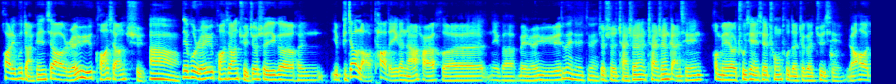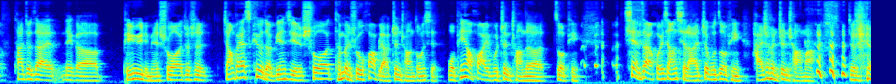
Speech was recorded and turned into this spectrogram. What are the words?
画了一部短片叫《人鱼狂想曲》啊，那部《人鱼狂想曲》就是一个很也比较老套的一个男孩和那个美人鱼，对对对，就是产生产生感情，后面又出现一些冲突的这个剧情，然后他就在那个评语里面说，就是。Jump SQ 的编辑说藤本树画不了正常东西，我偏要画一部正常的作品。现在回想起来，这部作品还是很正常嘛，就是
